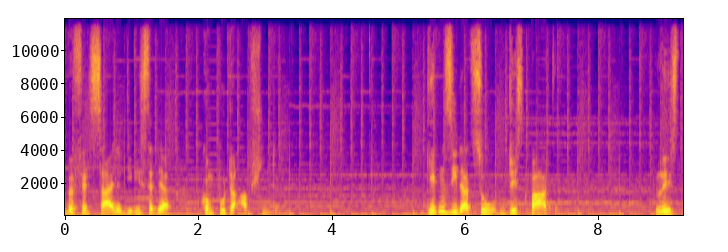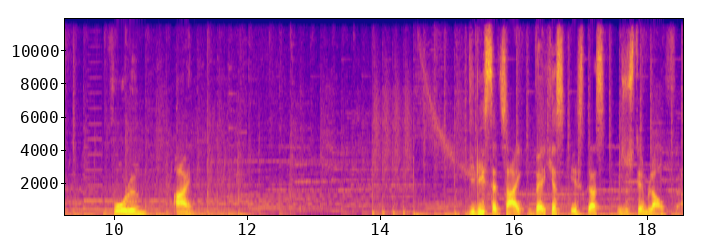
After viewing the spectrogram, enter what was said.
Befehlszeile die Liste der Computerabschnitte. Geben Sie dazu Diskpart List Volume ein. Die Liste zeigt, welches ist das Systemlaufwerk.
